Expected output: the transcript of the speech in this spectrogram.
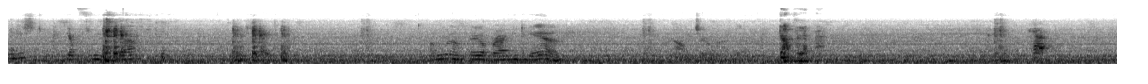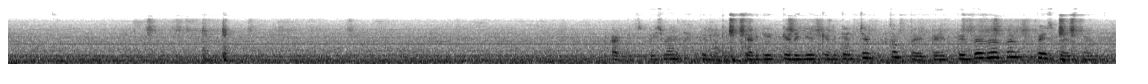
Let just, yep, use that. I'm gonna pick up Raggedy Ann. Now I'm turning around there. Basement. Gotta get, gotta get, gotta get, gotta get to the ba- ba- ba- ba- ba- ba- base basement. Oh,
